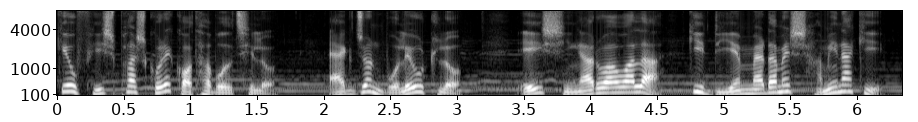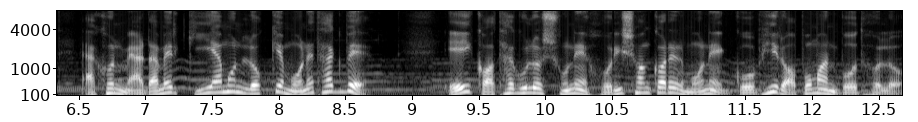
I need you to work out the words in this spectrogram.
কেউ ফিসফাস করে কথা বলছিল। একজন বলে উঠল এই সিঙ্গারোয়াওয়ালা কি ডিএম ম্যাডামের স্বামী নাকি? এখন ম্যাডামের কি এমন লোককে মনে থাকবে? এই কথাগুলো শুনে হরিশঙ্করের মনে গভীর অপমান বোধ হল।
